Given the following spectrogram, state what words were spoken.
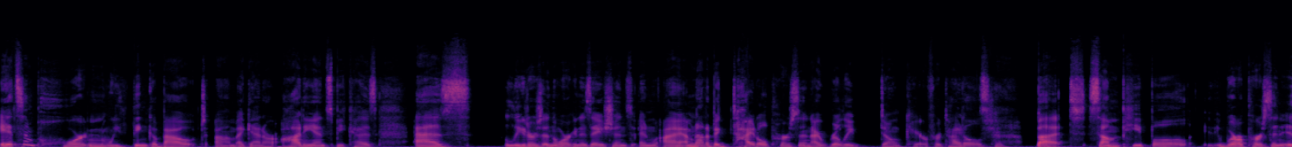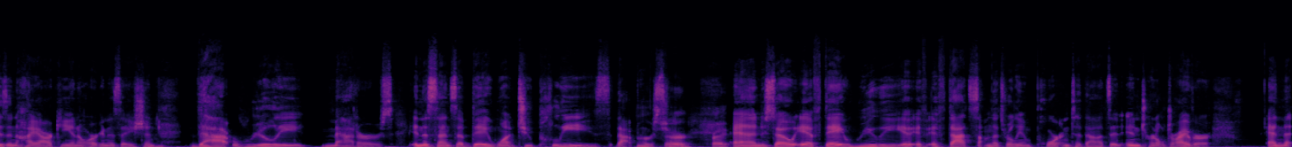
it's important we think about um, again our audience because as leaders in the organizations and I, am not a big title person i really don't care for titles sure. but some people where a person is in hierarchy in an organization mm-hmm. that really matters in the sense of they want to please that mm, person sure right and so if they really if, if that's something that's really important to them it's an internal driver and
